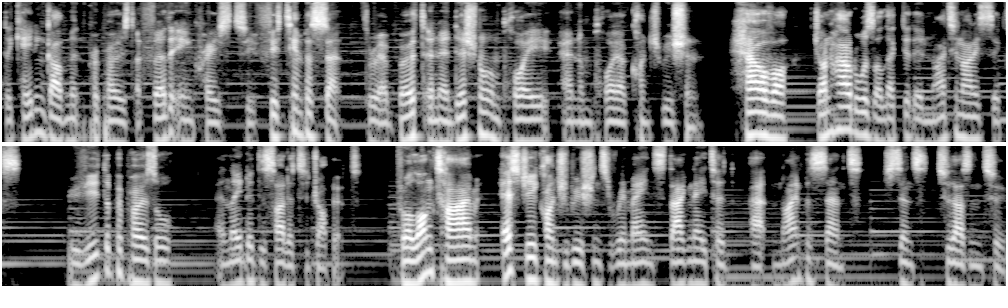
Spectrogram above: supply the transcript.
the Keating government proposed a further increase to 15% through both an additional employee and employer contribution. However, John Howard was elected in 1996, reviewed the proposal, and later decided to drop it. For a long time, SG contributions remained stagnated at 9% since 2002.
